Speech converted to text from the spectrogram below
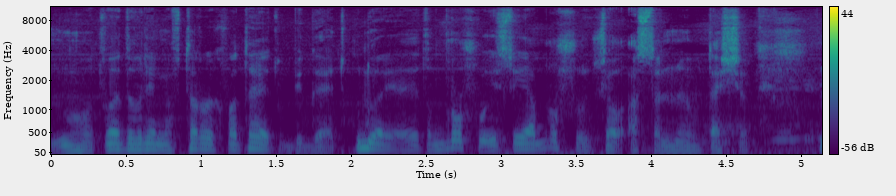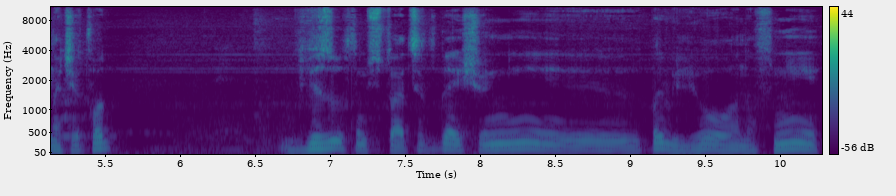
Вот, в это время второй хватает, убегает. Куда я это брошу? Если я брошу, все остальное утащат. Значит, вот в безвыходном ситуации тогда еще ни павильонов, ни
